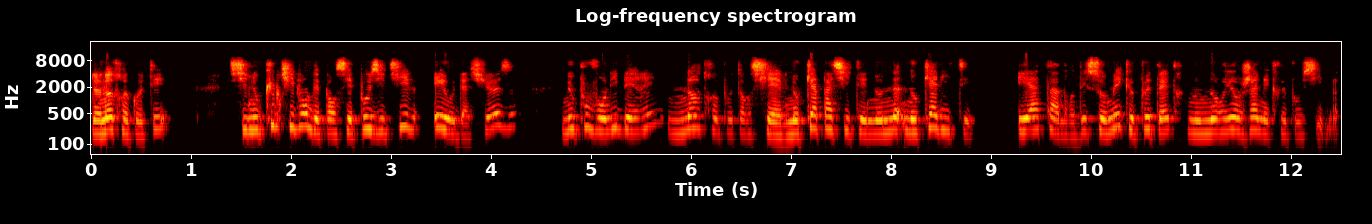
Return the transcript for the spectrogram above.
De notre côté, si nous cultivons des pensées positives et audacieuses, nous pouvons libérer notre potentiel, nos capacités, nos, qualités et atteindre des sommets que peut-être nous n'aurions jamais cru possibles.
